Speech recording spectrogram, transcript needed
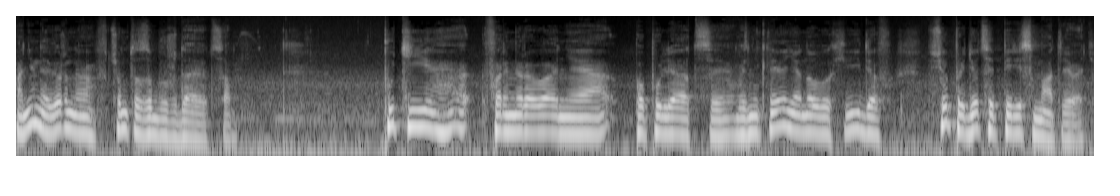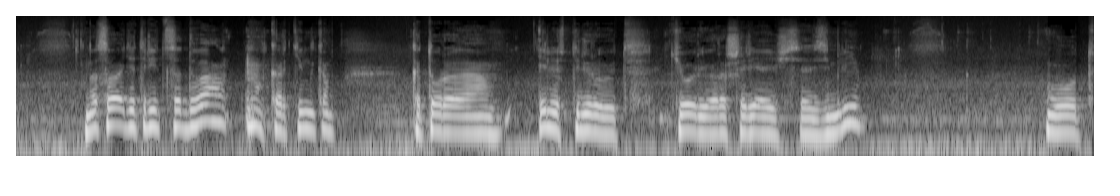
они, наверное, в чем-то заблуждаются. Пути формирования популяции, возникновения новых видов, все придется пересматривать. На слайде 32 картинка, которая иллюстрирует теорию расширяющейся Земли. Вот.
